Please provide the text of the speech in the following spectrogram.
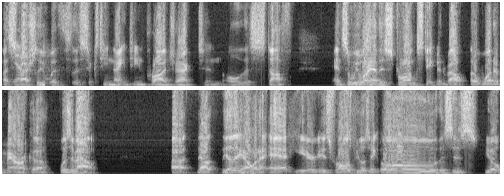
especially with the 1619 project and all of this stuff. And so we want to have this strong statement about uh, what America was about. Uh, now, the other thing I want to add here is for all those people saying, "Oh, this is you know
